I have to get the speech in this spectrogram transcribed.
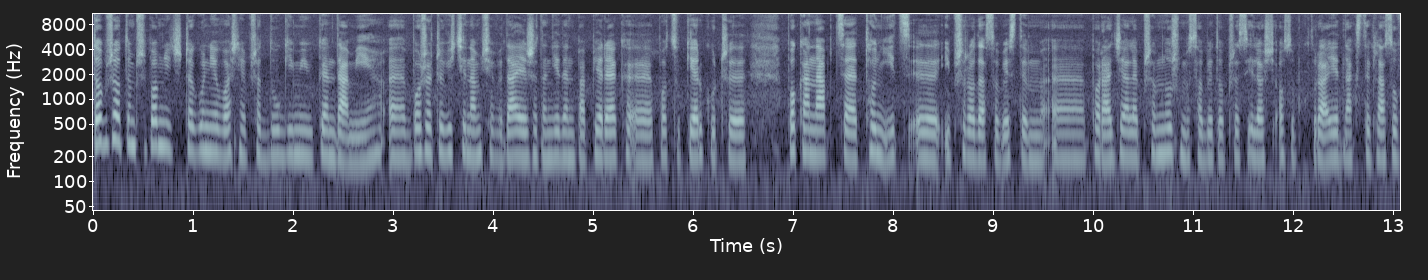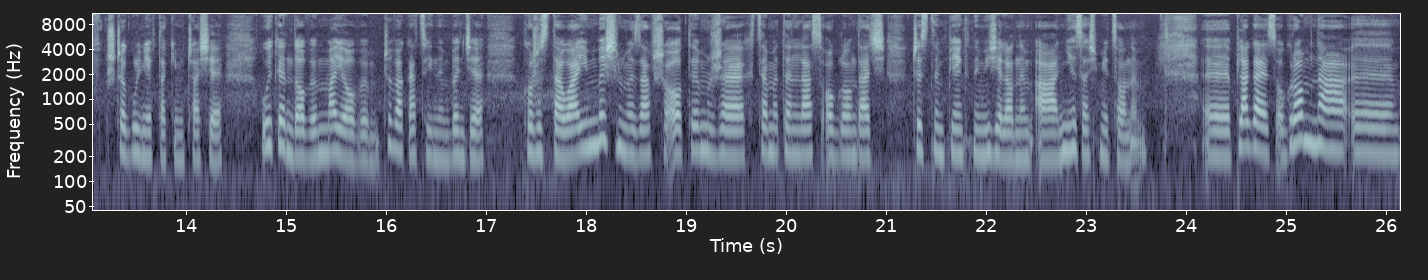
Dobrze o tym przypomnieć, szczególnie właśnie przed długimi weekendami, e, bo rzeczywiście nam się wydaje, że ten jeden papierek po cukierku czy po kanapce to nic i przyroda sobie z tym poradzi, ale przemnóżmy sobie to przez ilość osób, która jednak z tych lasów, szczególnie w takim czasie weekendowym, majowym czy wakacyjnym będzie korzystała i myślmy zawsze o tym, że chcemy ten las oglądać czystym, pięknym i zielonym, a nie zaśmieconym. E, Plaga jest ogromna, e,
